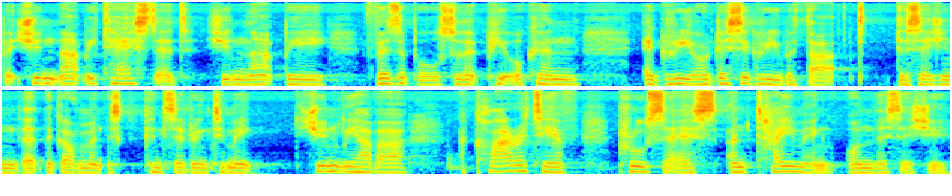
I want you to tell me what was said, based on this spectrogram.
but shouldn't that be tested? Shouldn't that be visible so that people can agree or disagree with that decision that the government is considering to make? Shouldn't we have a, a clarity of process and timing on this issue?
